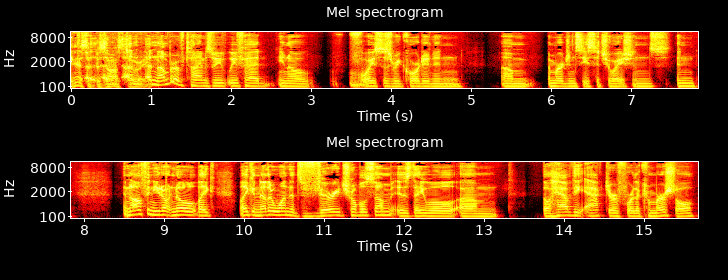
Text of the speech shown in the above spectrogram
yeah, it's a bizarre story. A, number of times we've we've had you know voices recorded in um, emergency situations, and and often you don't know. Like like another one that's very troublesome is they will um, they'll have the actor for the commercial.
